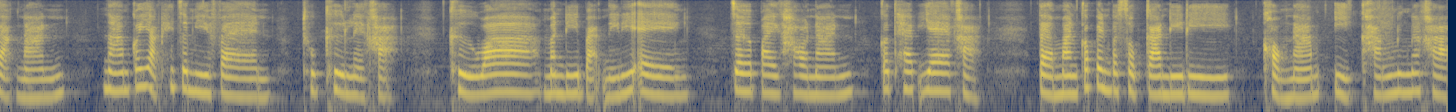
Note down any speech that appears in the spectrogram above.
จากนั้นน้ำก็อยากที่จะมีแฟน ทุกคืนเลยค่ะ คือว่ามันดีแบบนี้นี่เอง เจอไปคราวนั้นก็แทบแย่ค่ะ แต่มันก็เป็นประสบการณ์ดีๆของน้ำอีกครั้งหนึ่งนะคะ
